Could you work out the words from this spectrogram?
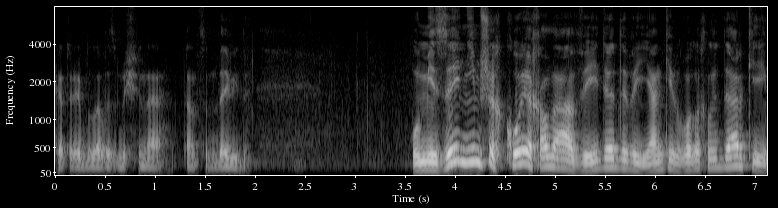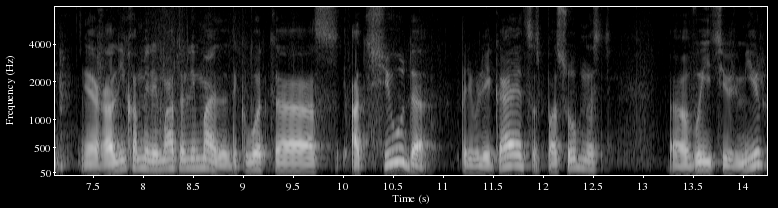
которая была возмущена танцем Давида. У мизе нимших коя хала авейда девиянки в голых лидарки э, галиха милимата лимайда. Так вот, отсюда привлекается способность выйти в мир,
